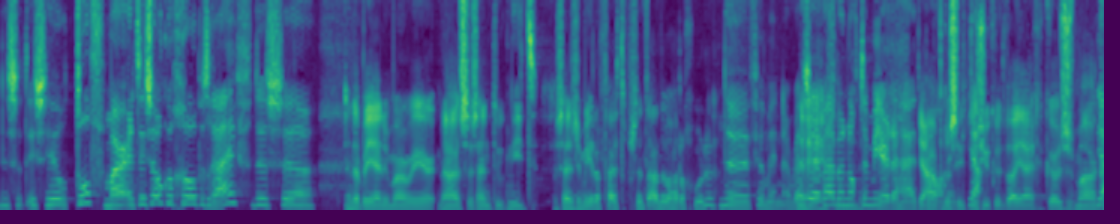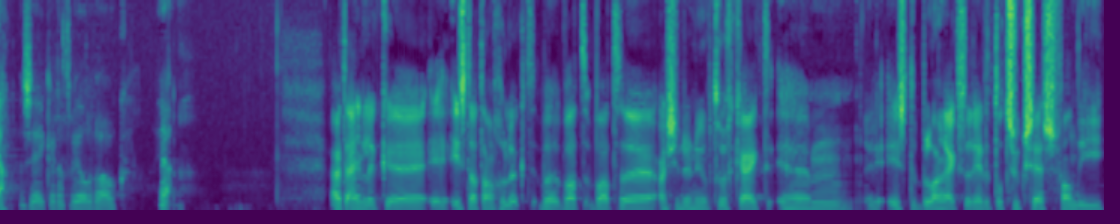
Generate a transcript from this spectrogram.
Dus het is heel tof. Maar het is ook een groot bedrijf. Dus eh, En daar ben jij nu maar weer... Nou, ze zijn natuurlijk niet... Zijn ze meer dan 50% aandeelhouder geworden? nee, veel minder. We, Nee, hebben nog de meerderheid. Ja, precies. Dus je kunt wel je eigen keuzes maken. ja, zeker. Dat wilden we ook. Ja. Uiteindelijk eh, is dat dan gelukt. Wat, wat eh, als je er nu op terugkijkt, ehm, is de belangrijkste reden tot succes van, die,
